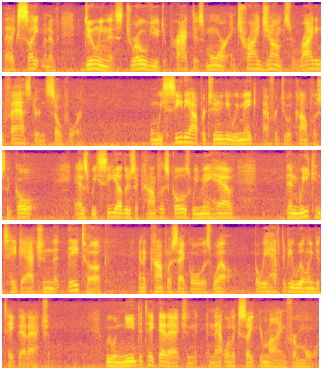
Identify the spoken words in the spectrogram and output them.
that excitement of doing this drove you to practice more and try jumps, riding faster, and so forth. When we see the opportunity, we make effort to accomplish the goal. As we see others accomplish goals we may have, then we can take action that they took and accomplish that goal as well. But we have to be willing to take that action. We will need to take that action, and that will excite your mind for more.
